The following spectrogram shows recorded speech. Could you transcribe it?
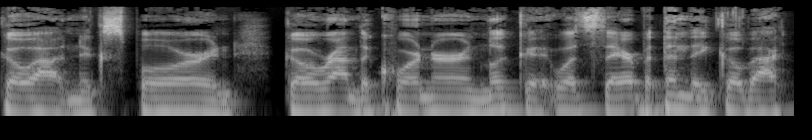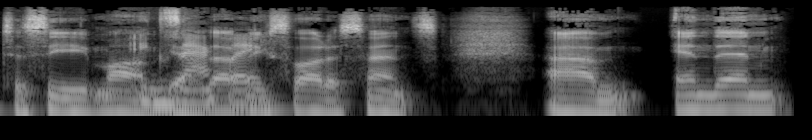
go out and explore and go around the corner and look at what's there. But then they go back to see mom. Exactly. Yeah, that makes a lot of sense. Um, and then,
